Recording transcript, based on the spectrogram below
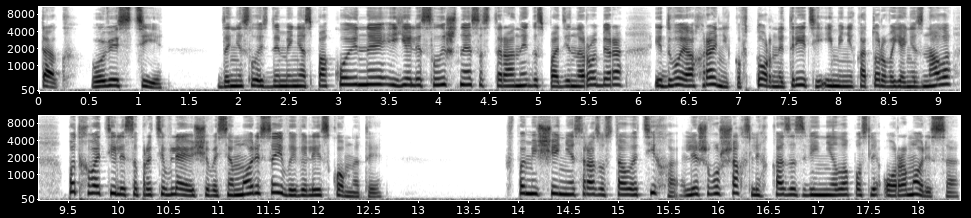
«Так, увести Донеслось до меня спокойное и еле слышное со стороны господина Робера, и двое охранников, Торн и третий, имени которого я не знала, подхватили сопротивляющегося Морриса и вывели из комнаты. В помещении сразу стало тихо, лишь в ушах слегка зазвенело после ора Морриса.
